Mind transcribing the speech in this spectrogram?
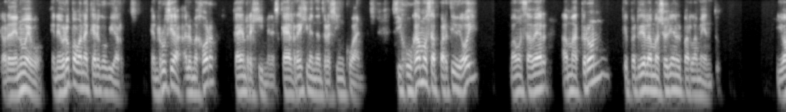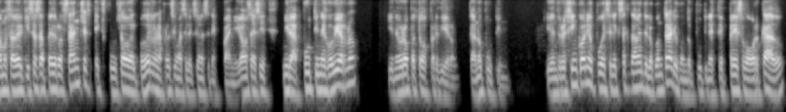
Ahora, de nuevo, en Europa van a caer gobiernos. En Rusia, a lo mejor, caen regímenes, cae el régimen dentro de cinco años. Si juzgamos a partir de hoy, vamos a ver a Macron, que perdió la mayoría en el Parlamento, y vamos a ver quizás a Pedro Sánchez expulsado del poder en las próximas elecciones en España. Y vamos a decir, mira, Putin es gobierno y en Europa todos perdieron, ganó Putin. Y dentro de cinco años puede ser exactamente lo contrario, cuando Putin esté preso o ahorcado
